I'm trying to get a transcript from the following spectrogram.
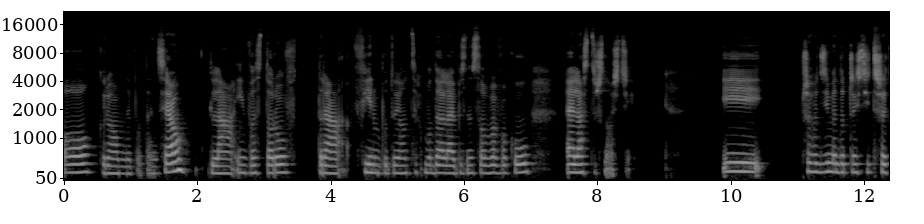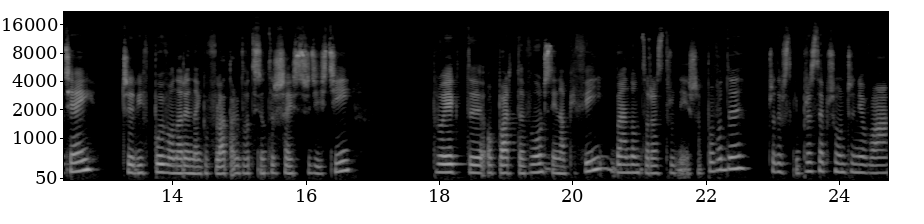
Ogromny potencjał dla inwestorów, dla firm budujących modele biznesowe wokół elastyczności. I przechodzimy do części trzeciej, czyli wpływu na rynek w latach 2006-30. Projekty oparte wyłącznie na PV będą coraz trudniejsze. Powody przede wszystkim presja przyłączeniowa,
